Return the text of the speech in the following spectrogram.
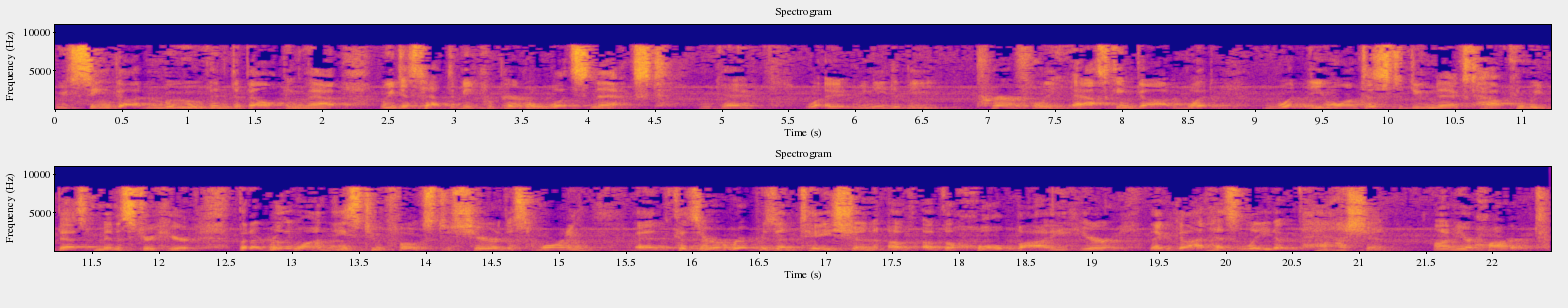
we've seen God move in developing that. We just have to be prepared for what's next. Okay? Eh, we need to be prayerfully asking God, what, what do you want us to do next? How can we best minister here? But I really wanted these two folks to share this morning eh, because they're a representation of, of the whole body here that God has laid a passion on your heart.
